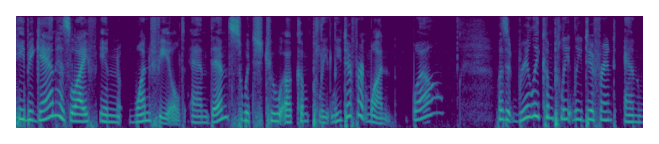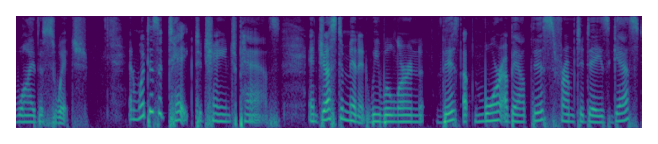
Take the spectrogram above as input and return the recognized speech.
He began his life in one field and then switched to a completely different one. Well, was it really completely different, and why the switch? And what does it take to change paths? In just a minute, we will learn this uh, more about this from today's guest.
